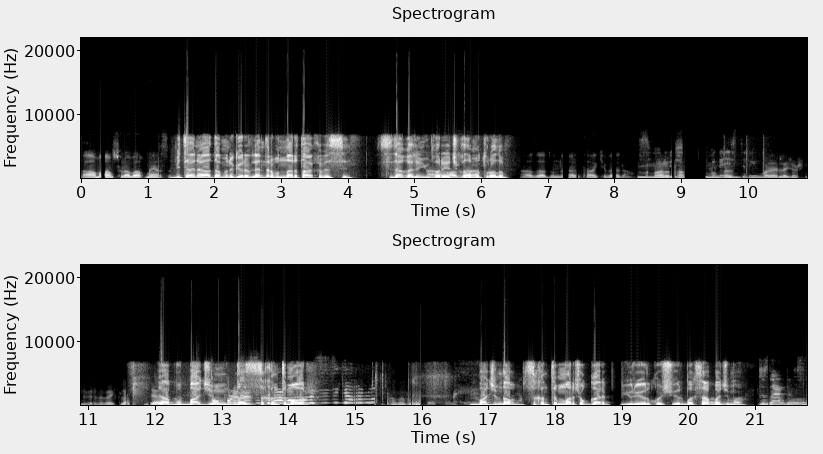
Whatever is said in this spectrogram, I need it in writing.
Tamam kusura bakmayasın. Bir tane adamını görevlendir bunları takip etsin. Siz de gelin yukarıya Allah. çıkalım oturalım. Azat bunları takip et abi. Bunları tamam. Bunu Ben değiştireyim. ayarlayacağım şimdi birini bekle. Ya bu bacımda sıkıntı mı var? Tamam. Bacımda sıkıntım var. Çok garip yürüyor koşuyor. Baksana Tamam. bacıma. Düzeldi Oo.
